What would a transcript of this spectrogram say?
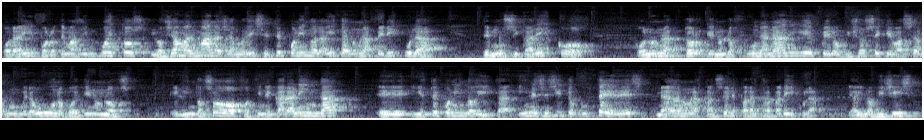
por ahí por temas de impuestos, los llama el manager, le dice, estoy poniendo la guita en una película de música disco con un actor que no lo juna a nadie, pero que yo sé que va a ser número uno porque tiene unos eh, lindos ojos, tiene cara linda, eh, y estoy poniendo guita. Y necesito que ustedes me hagan unas canciones para esta película. Y ahí los VGs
